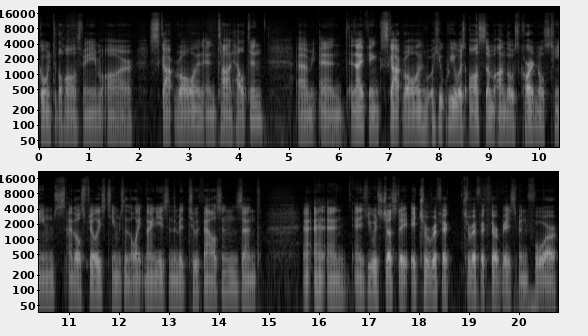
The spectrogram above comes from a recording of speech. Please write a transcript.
going to the Hall of Fame are Scott Rolen and Todd Helton. Um, and and I think Scott Rolen he, he was awesome on those Cardinals teams and those Phillies teams in the late '90s and the mid 2000s and and and and he was just a, a terrific terrific third baseman for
